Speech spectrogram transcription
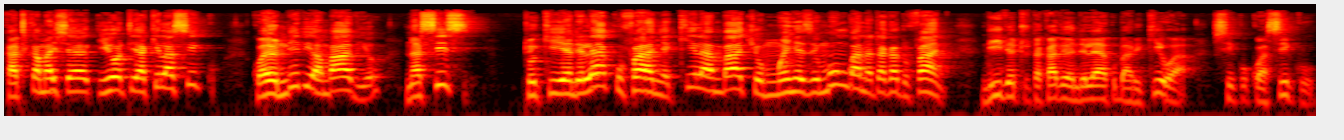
katika maisha yote ya kila siku. Kwa hiyo ndivyo ambavyo na sisi tukiendelea kufanya kile ambacho mwenyezi mungu anataka tufanye ndivyo tutakavyoendelea kubarikiwa siku kwa siku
